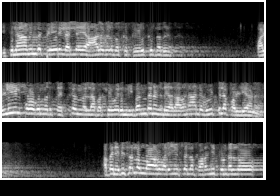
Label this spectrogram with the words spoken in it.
ഇസ്ലാമിന്റെ പേരിലല്ലേ ആളുകൾ ഇതൊക്കെ കേൾക്കുന്നത്? പള്ളിയിൽ പോകുന്നത് തെറ്റൊന്നുമല്ല പക്ഷെ ഒരു നിബന്ധന ഉണ്ട് അത് അവനാന്റെ വീട്ടിലെ പള്ളിയാണ്. അപ്പൊ നബിസല്ലാഹു അലൈവല്ലം പറഞ്ഞിട്ടുണ്ടല്ലോ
